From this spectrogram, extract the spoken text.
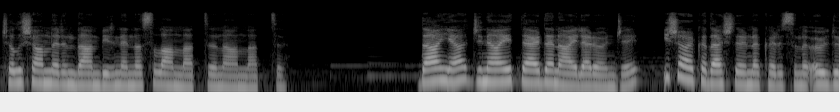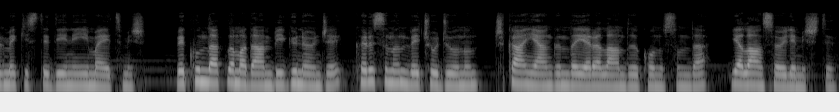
çalışanlarından birine nasıl anlattığını anlattı. Danya, cinayetlerden aylar önce, iş arkadaşlarına karısını öldürmek istediğini ima etmiş ve kundaklamadan bir gün önce, karısının ve çocuğunun çıkan yangında yaralandığı konusunda yalan söylemişti.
